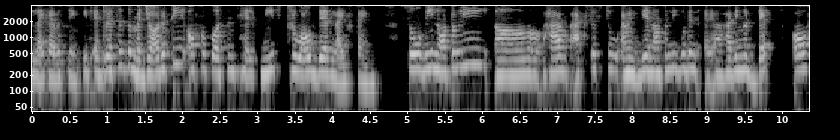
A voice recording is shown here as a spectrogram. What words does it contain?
Like I was saying, it addresses the majority of a person's health needs throughout their lifetime. So we not only uh, have access to, I mean, we are not only good in uh, having a depth of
